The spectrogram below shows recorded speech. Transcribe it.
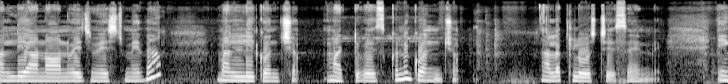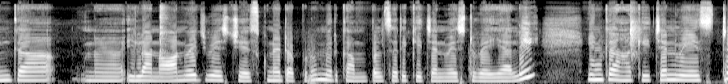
మళ్ళీ ఆ నాన్ వెజ్ వేస్ట్ మీద మళ్ళీ కొంచెం మట్టి వేసుకొని కొంచెం అలా క్లోజ్ చేసేయండి. ఇంకా ఇలా నాన్ వెజ్ వేస్ట్ చేసుకునేటప్పుడు మీరు కంపల్సరీ కిచెన్ వేస్ట్ వేయాలి. ఇంకా ఆ కిచెన్ వేస్ట్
